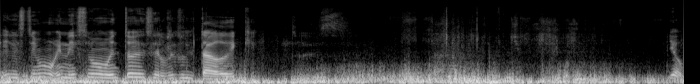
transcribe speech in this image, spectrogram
en este, en este momento es el resultado de que... Yo.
